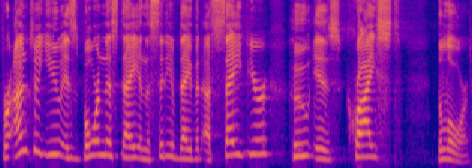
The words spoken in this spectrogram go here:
For unto you is born this day in the city of David a Savior who is Christ the Lord.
